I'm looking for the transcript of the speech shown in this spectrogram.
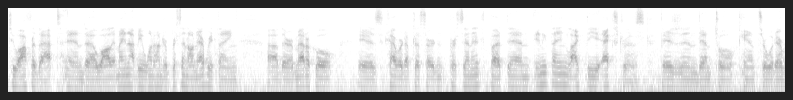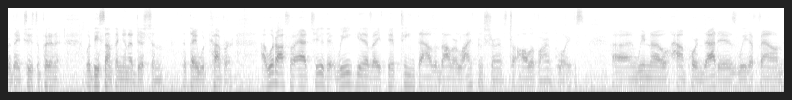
to offer that. And uh, while it may not be 100% on everything, uh, their medical is covered up to a certain percentage, but then anything like the extras, vision, dental, cancer, whatever they choose to put in it, would be something in addition that they would cover. I would also add too that we give a $15,000 life insurance to all of our employees. Uh, and we know how important that is. We have found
